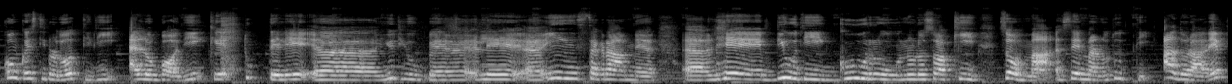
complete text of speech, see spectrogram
con questi prodotti di Hello Body che tutte le uh, youtuber, le uh, instagrammer, uh, le beauty guru, non lo so chi, insomma sembrano tutti adorare,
